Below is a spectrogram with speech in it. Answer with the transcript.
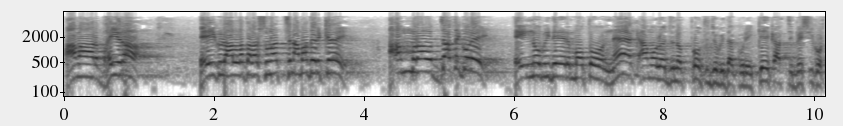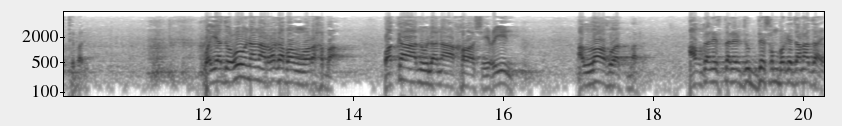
আমার ভাইয়েরা, এইগুলো আল্লাহ তারা শোনাচ্ছেন আমাদেরকে। আমরাও যাতে করে এই নবীদের মতো ন্যাক আমলের জন্য প্রতিযোগিতা করি, কে কার চেয়ে বেশি করতে পারে। রগাবা রাহবা। আল্লাহ আকবার। আফগানিস্তানের যুদ্ধে সম্পর্কে জানা যায়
